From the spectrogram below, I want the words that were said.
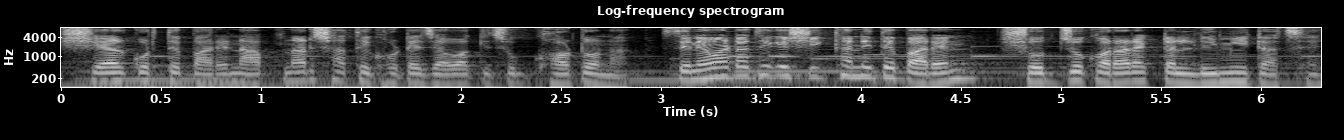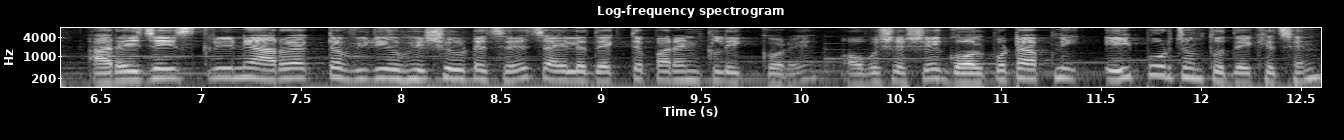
শেয়ার করতে পারেন, আপনার সাথে ঘটে যাওয়া কিছু ঘটনা। সিনেমাটা থেকে শিক্ষা নিতে পারেন, সহ্য করার একটা লিমিট আছে। আর এই যে স্ক্রিনে আরও একটা ভিডিও ভেসে উঠেছে, চাইলে দেখতে পারেন ক্লিক করে। অবশেষে গল্পটা আপনি এই পর্যন্ত দেখেছেন,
